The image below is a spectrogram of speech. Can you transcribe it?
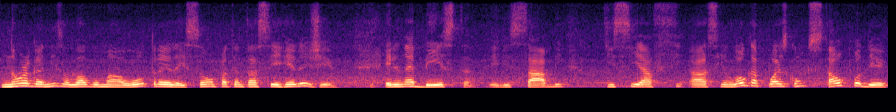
não organiza logo uma outra eleição para tentar se reeleger. Ele não é besta, ele sabe que se assim logo após conquistar o poder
